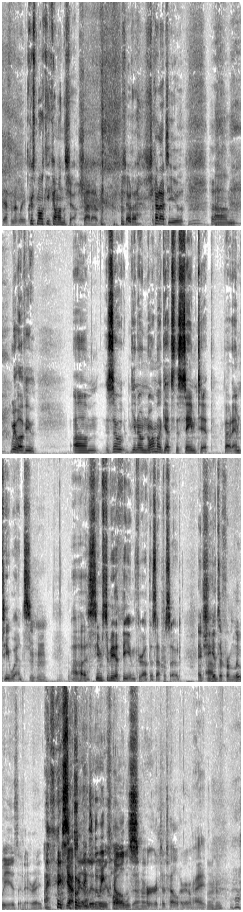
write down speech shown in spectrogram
definitely Chris Mulkey, come on the show. Shout out. shout out shout out to you um, we love you um, so you know norma gets the same tip about mt wentz uh, seems to be a theme throughout this episode And she gets it from Louis, isn't it? Right? i think so yes i yeah. think louis Louis calls calls, uh-huh. her to tell her right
